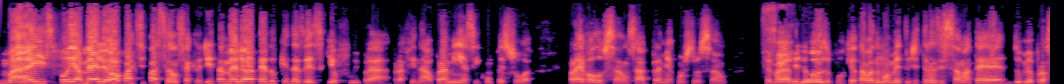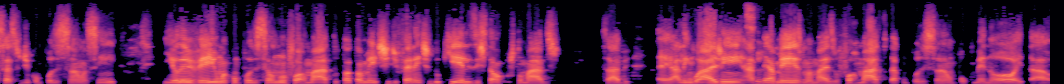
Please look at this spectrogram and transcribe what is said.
Mas foi a melhor participação, você acredita? Melhor até do que das vezes que eu fui para a final. Para mim, assim, como pessoa, para a evolução, sabe? Para minha construção. Foi Sim. maravilhoso, porque eu estava no momento de transição até do meu processo de composição, assim, e eu levei uma composição num formato totalmente diferente do que eles estão acostumados, sabe? É, a linguagem Sim. até a mesma, mas o formato da composição um pouco menor e tal,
